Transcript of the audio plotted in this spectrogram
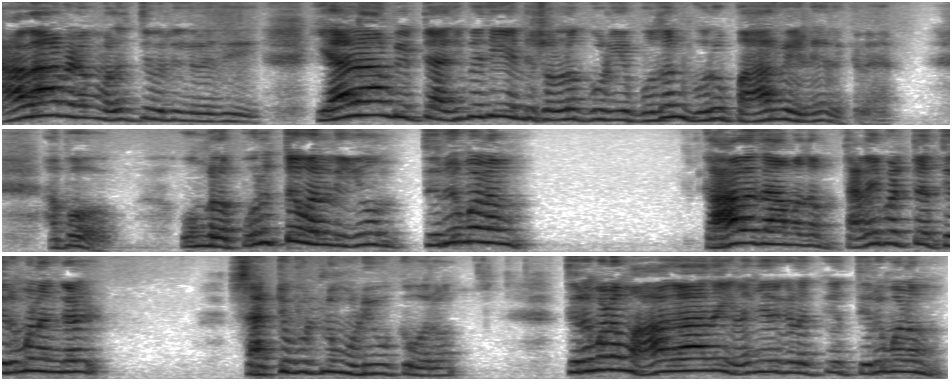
நாலாம் இடம் வலுத்து வருகிறது. ஏழாம் வீட்டு அதிபதி என்று சொல்லக்கூடிய புதன் குரு பார்வையில் இருக்கிறார். அப்போது உங்களை பொறுத்தவரையிலையும் திருமணம் காலதாமதம் தடைப்பட்ட திருமணங்கள் சட்டுப்புட்டு முடிவுக்கு வரும். திருமணம் ஆகாத இளைஞர்களுக்கு திருமணம்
